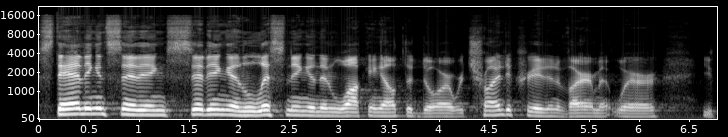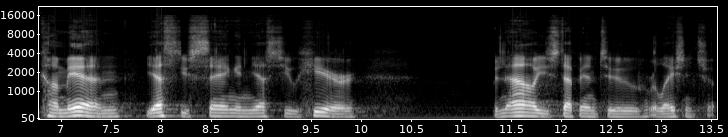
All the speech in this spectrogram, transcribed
standing and sitting, sitting and listening, and then walking out the door. We're trying to create an environment where you come in, yes, you sing, and yes, you hear, but now you step into relationship.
